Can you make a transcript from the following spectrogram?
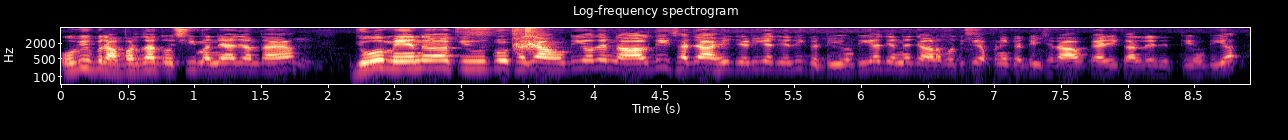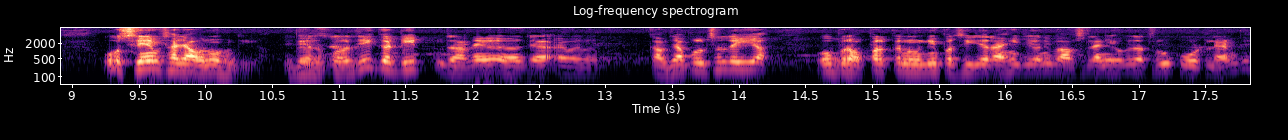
ਉਹ ਵੀ ਬਰਾਬਰ ਦਾ ਦੋਸ਼ੀ ਮੰਨਿਆ ਜਾਂਦਾ ਆ। ਜੋ ਮੇਨ ਅਕਿਊਜ਼ ਨੂੰ ਸਜ਼ਾ ਹੁੰਦੀ ਆ ਉਹਦੇ ਨਾਲ ਦੀ ਸਜ਼ਾ ਇਹੀ ਜਿਹੜੀ ਆ ਜਿਹਦੀ ਗੱਡੀ ਹੁੰਦੀ ਆ ਜਿਹਨੇ ਜਾਣਬੁੱਝ ਕੇ ਆਪਣੀ ਗੱਡੀ ਸ਼ਰਾਬ ਕੈਰੀ ਕਰਨ ਲਈ ਦਿੱਤੀ ਹੁੰਦੀ ਆ ਉਹ ਸੇਮ ਸਜ਼ਾ ਉਹਨੂੰ ਹੁੰਦੀ ਆ। ਬਿਲਕੁਲ ਜੀ ਗੱਡੀ ਕਬਜ਼ਾ ਪੁਲਿਸ ਲਈ ਆ ਉਹ ਪ੍ਰੋਪਰ ਕਾਨੂੰਨੀ ਪ੍ਰੋਸੀਜਰ ਰਾਹੀਂ ਜੇ ਉਹਨੇ ਵਾਪਸ ਲੈਣੀ ਹੋਵੇ ਤਾਂ ਥਰੂ ਕੋਰਟ ਲੈਣਗੇ।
